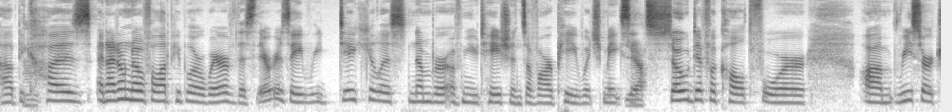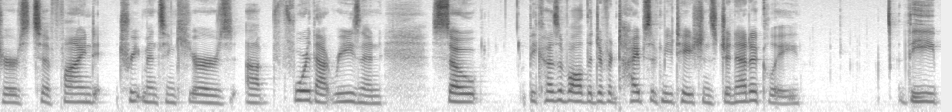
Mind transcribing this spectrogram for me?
uh, mm. because, and I don't know if a lot of people are aware of this, there is a ridiculous number of mutations of RP, which makes yeah. it so difficult for um, researchers to find treatments and cures uh, for that reason. So, because of all the different types of mutations genetically, the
